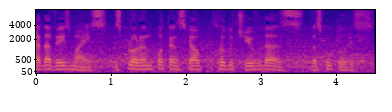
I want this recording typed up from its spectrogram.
cada vez mais, explorando o potencial produtivo das, das culturas.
